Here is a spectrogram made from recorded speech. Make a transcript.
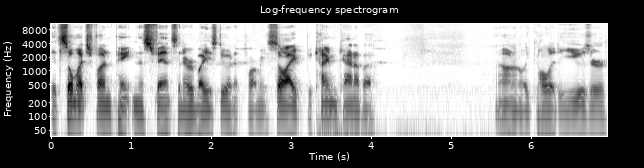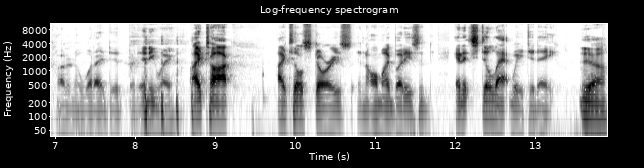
It's so much fun painting this fence, and everybody's doing it for me. So I became kind of a I don't know. We call it a user. I don't know what I did, but anyway, I talk, I tell stories, and all my buddies, and, and it's still that way today Yeah.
